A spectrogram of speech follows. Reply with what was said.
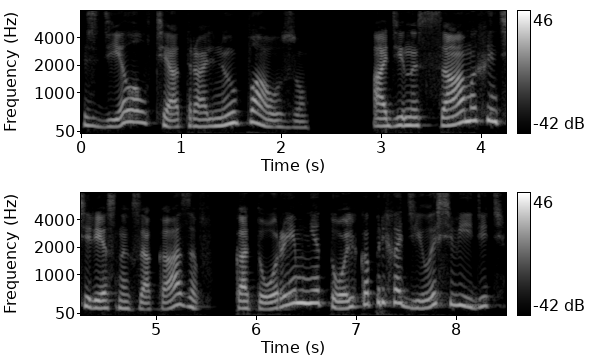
сделал театральную паузу. Один из самых интересных заказов, которые мне только приходилось видеть.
